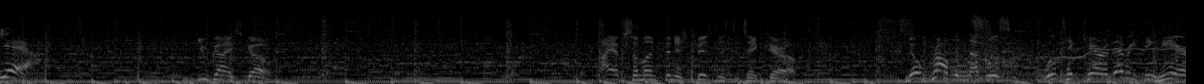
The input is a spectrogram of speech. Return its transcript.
Yeah. You guys go. I have some unfinished business to take care of. No problem, Knuckles. We'll take care of everything here.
